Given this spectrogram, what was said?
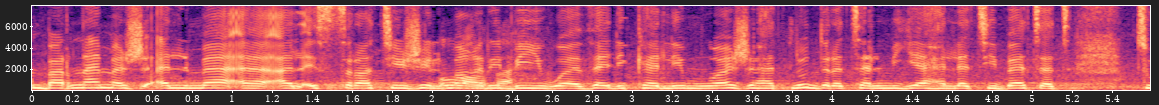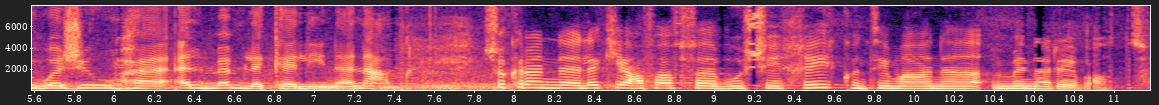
برنامج الماء الاستراتيجي المغربي واضح. وذلك لمواجهة ندرة المياه التي باتت تواجهها المملكة لنا نعم. شكرا لك عفاف بوشيخي. كنت معنا من الرباط.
